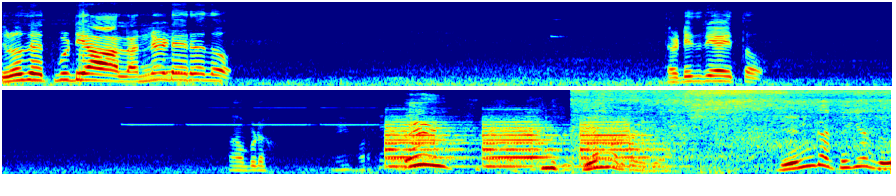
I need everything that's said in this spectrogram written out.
ಇರೋದು ಎತ್ಬಿಟ್ಯಾ? ಅಲ್ಲಿ ಹನ್ನೆರಡು ಇರೋದು. ತರ್ಟಿ ತ್ರೀ ಆಯಿತು. ಹಾಂ, ಬಿಡು. ಏನ್ ಮಾಡ್ತಾ ಇದೀಯ ಹೆಂಗ ತೆಗೆಯೋದು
